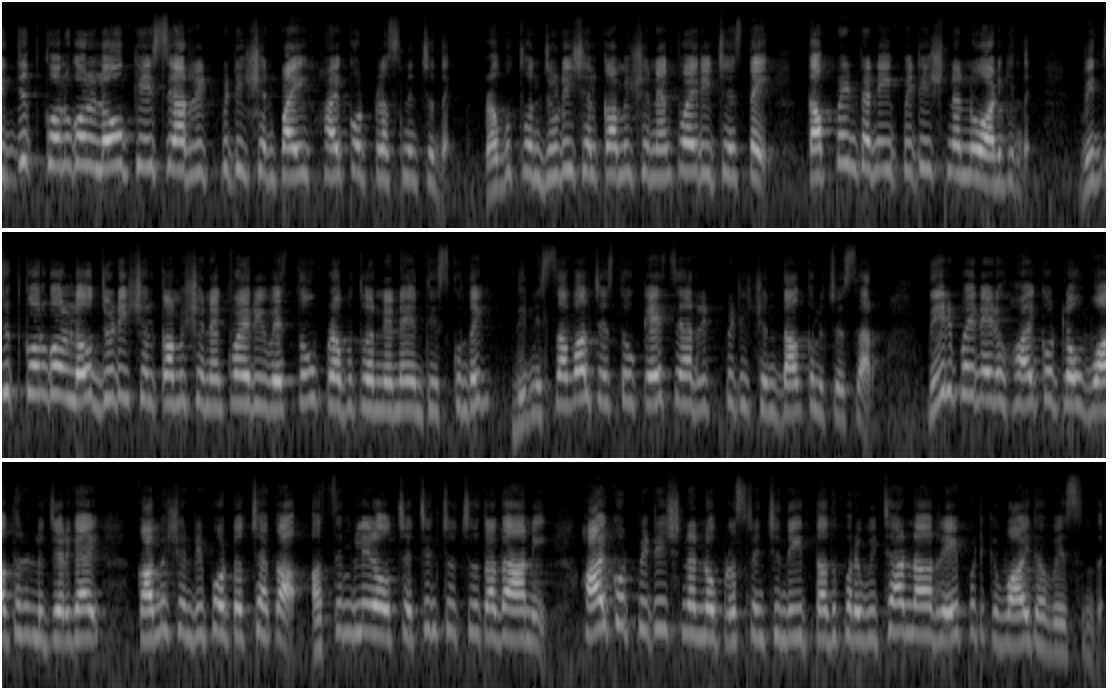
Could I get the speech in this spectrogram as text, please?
విద్యుత్ కొనుగోలులో కేసీఆర్ రిట్ పిటిషన్ పై హైకోర్టు ప్రశ్నించింది. ప్రభుత్వం జ్యుడిషియల్ కమిషన్ ఎంక్వైరీ చేస్తే తప్పేంటని పిటిషనర్ను అడిగింది. విద్యుత్ కొనుగోలులో జ్యుడిషియల్ కమిషన్ ఎంక్వైరీ వేస్తూ ప్రభుత్వం నిర్ణయం తీసుకుంది. దీన్ని సవాల్ చేస్తూ కేసీఆర్ రిట్ పిటిషన్ దాఖలు చేశారు. దీనిపై నేడు హైకోర్టులో వాదనలు జరిగాయి. కమిషన్ రిపోర్ట్ వచ్చాక అసెంబ్లీలో చర్చించవచ్చు కదా అని హైకోర్టు పిటిషనర్ను ప్రశ్నించింది. తదుపరి విచారణ రేపటికి వాయిదా వేసింది.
